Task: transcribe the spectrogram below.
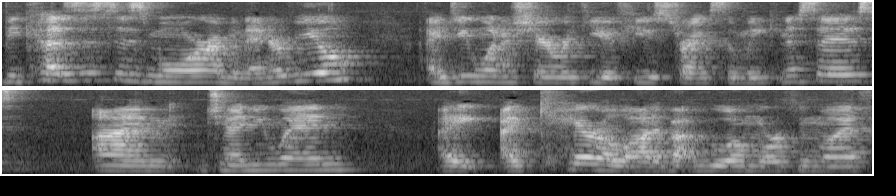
Because this is more of an interview, I do want to share with you a few strengths and weaknesses. I'm genuine. I, I care a lot about who I'm working with.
